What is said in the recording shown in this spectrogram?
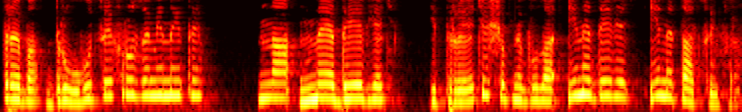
Треба другу цифру замінити на не 9 і третю, щоб не була і не 9, і не та цифра.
